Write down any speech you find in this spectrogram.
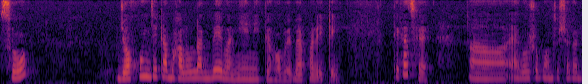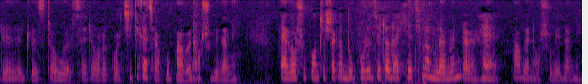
সো যখন যেটা ভালো লাগবে এবার নিয়ে নিতে হবে, ব্যাপার এটাই। ঠিক আছে? এগারোশো পঞ্চাশ টাকার ড্রেসটা ওয়েবসাইটে অর্ডার করেছি। ঠিক আছে, আপু, পাবেন, অসুবিধা নেই। এগারোশো পঞ্চাশ টাকা দুপুরে যেটা দেখিয়েছিলাম, ল্যাভেন্ডার হ্যাঁ পাবেন, অসুবিধা নেই।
